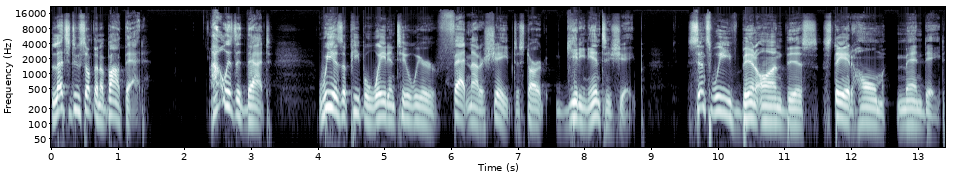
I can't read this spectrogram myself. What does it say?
let's do something about that. How is it that we as a people wait until we're fat and out of shape to start getting into shape? Since we've been on this stay at home mandate,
